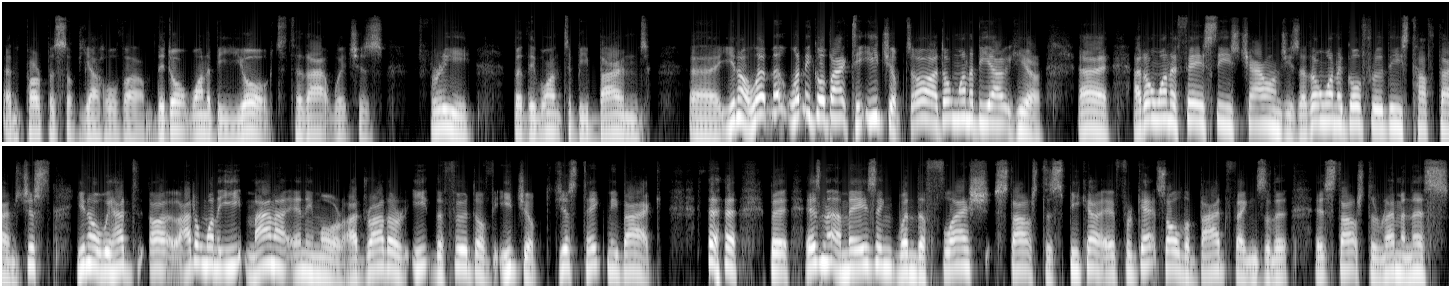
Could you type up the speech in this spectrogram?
and purpose of Jehovah. They don't want to be yoked to that which is free, but they want to be bound uh, you know, let me let me go back to Egypt. Oh, I don't want to be out here. Uh, I don't want to face these challenges. I don't want to go through these tough times. Just you know, we had. Uh, I don't want to eat manna anymore. I'd rather eat the food of Egypt. Just take me back. but isn't it amazing when the flesh starts to speak out? It forgets all the bad things and it it starts to reminisce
